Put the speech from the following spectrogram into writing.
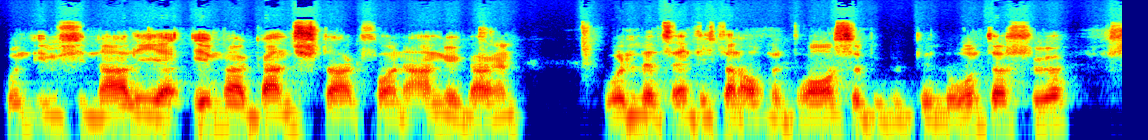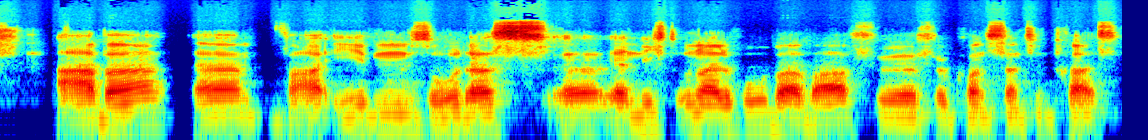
und im Finale ja immer ganz stark vorne angegangen wurde letztendlich dann auch mit Bronze belohnt dafür, aber äh, war eben so, dass äh, er nicht unheilholbar war für, für Konstantin Preis.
